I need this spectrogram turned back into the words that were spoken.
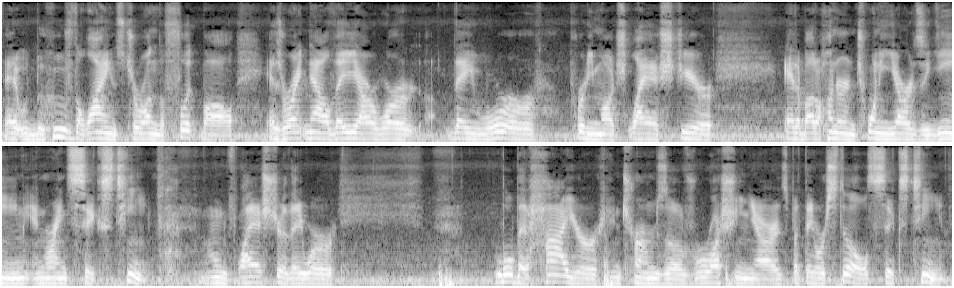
that it would behoove the Lions to run the football, as right now they are where they were pretty much last year at about 120 yards a game and ranked 16th. And last year they were a little bit higher in terms of rushing yards, but they were still 16th.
